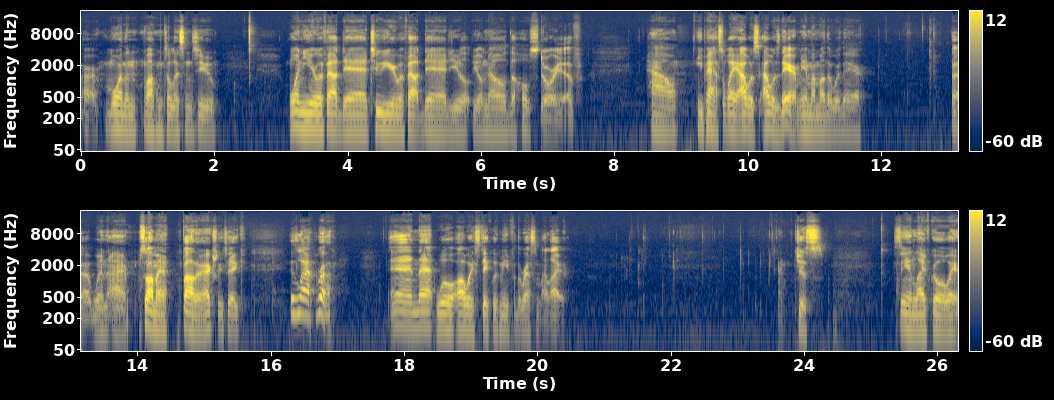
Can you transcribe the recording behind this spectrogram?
are more than welcome to listen to one year without dad, two year without dad, you'll you'll know the whole story of how he passed away. I was I was there. Me and my mother were there uh, when I saw my father actually take his last breath. And that will always stick with me for the rest of my life. Just seeing life go away.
